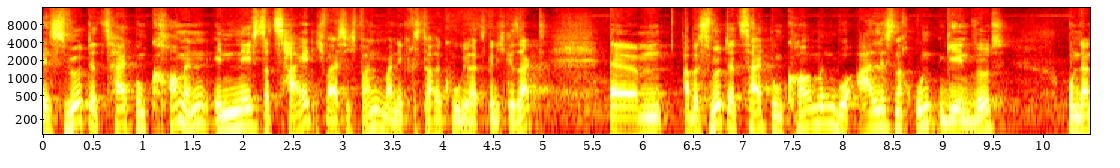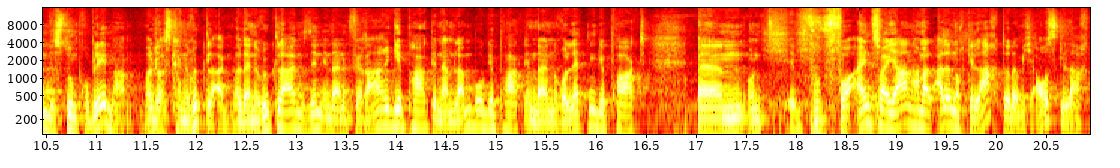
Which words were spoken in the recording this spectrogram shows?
es wird der Zeitpunkt kommen in nächster Zeit, ich weiß nicht wann, meine Kristallkugel hat es mir nicht gesagt, ähm, aber es wird der Zeitpunkt kommen, wo alles nach unten gehen wird und dann wirst du ein Problem haben, weil du hast keine Rücklagen, weil deine Rücklagen sind in deinem Ferrari geparkt, in deinem Lambo geparkt, in deinen Rouletten geparkt. Ähm, und vor ein, zwei Jahren haben halt alle noch gelacht oder mich ausgelacht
